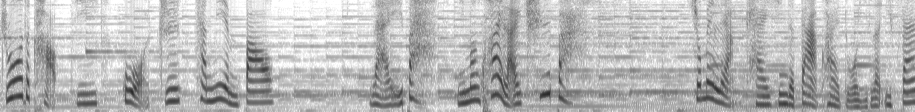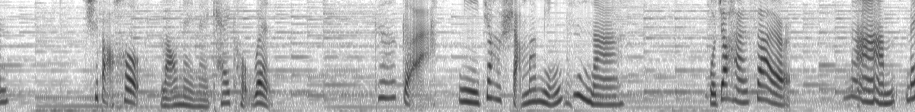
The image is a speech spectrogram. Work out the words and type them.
桌的烤鸡、果汁和面包。来吧，你们快来吃吧！兄妹俩开心的大快朵颐了一番。吃饱后，老奶奶开口问：“哥哥啊，你叫什么名字呢？”我叫韩塞尔，那妹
